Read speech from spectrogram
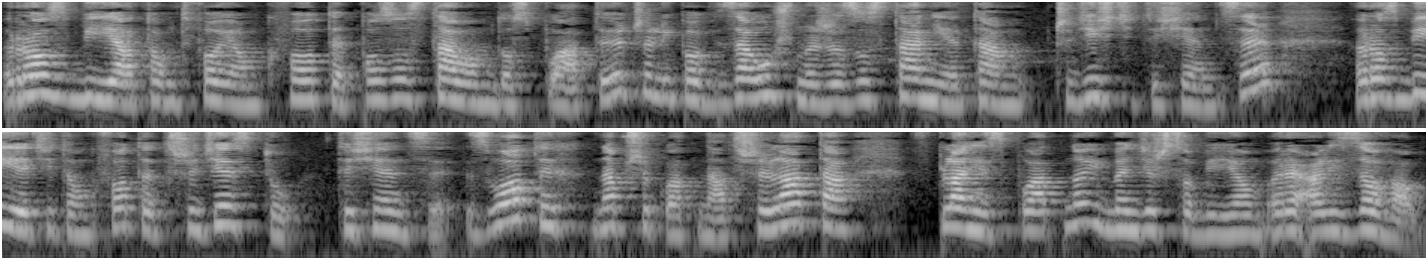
rozbija tą Twoją kwotę pozostałą do spłaty, czyli załóżmy, że zostanie tam 30 tysięcy, rozbije Ci tą kwotę 30 tysięcy złotych, na przykład na 3 lata w planie spłat, no i będziesz sobie ją realizował.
